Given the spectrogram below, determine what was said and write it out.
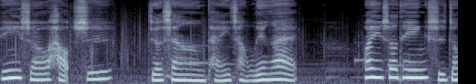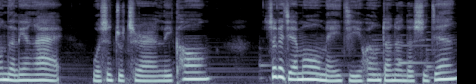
听一首好诗，就像谈一场恋爱。欢迎收听《诗中的恋爱》，我是主持人李空。这个节目每一集会用短短的时间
